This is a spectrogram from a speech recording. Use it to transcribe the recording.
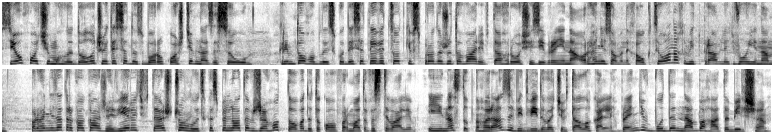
Всі охочі могли долучитися до збору коштів на ЗСУ. Крім того, близько 10% з продажу товарів та гроші, зібрані на організованих аукціонах, відправлять воїнам. Організаторка каже, вірить в те, що луцька спільнота вже готова до такого формату фестивалів. І наступного разу відвідувачів та локальних брендів буде набагато більше.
